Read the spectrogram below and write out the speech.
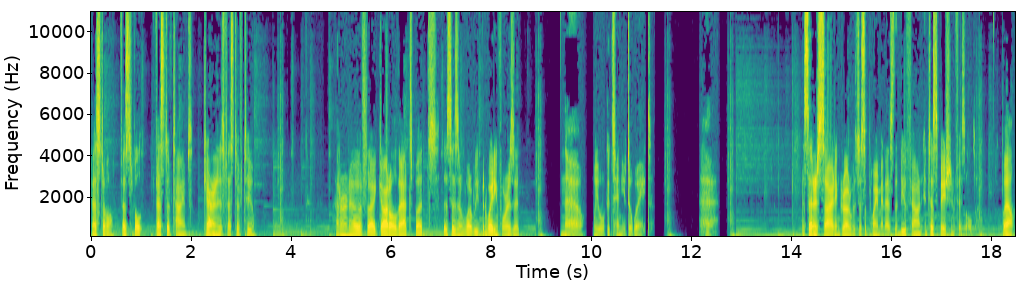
Festival, festival, festive times. Charon is festive too. I don't know if I got all that, but this isn't what we've been waiting for, is it? No, we will continue to wait. the sinners sighed and groaned with disappointment as the newfound anticipation fizzled. Well,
